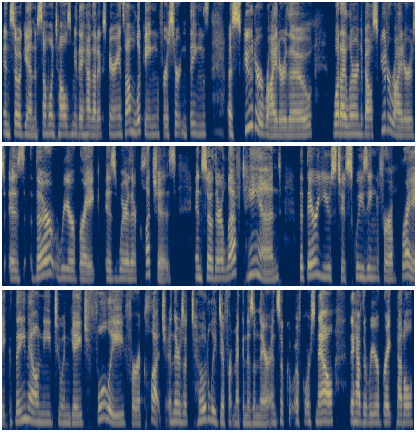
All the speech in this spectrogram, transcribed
And so again, if someone tells me they have that experience, I'm looking for certain things. A scooter rider though, what I learned about scooter riders is their rear brake is where their clutch is. And so their left hand that they're used to squeezing for a brake, they now need to engage fully for a clutch. And there's a totally different mechanism there. And so, of course, now they have the rear brake pedal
